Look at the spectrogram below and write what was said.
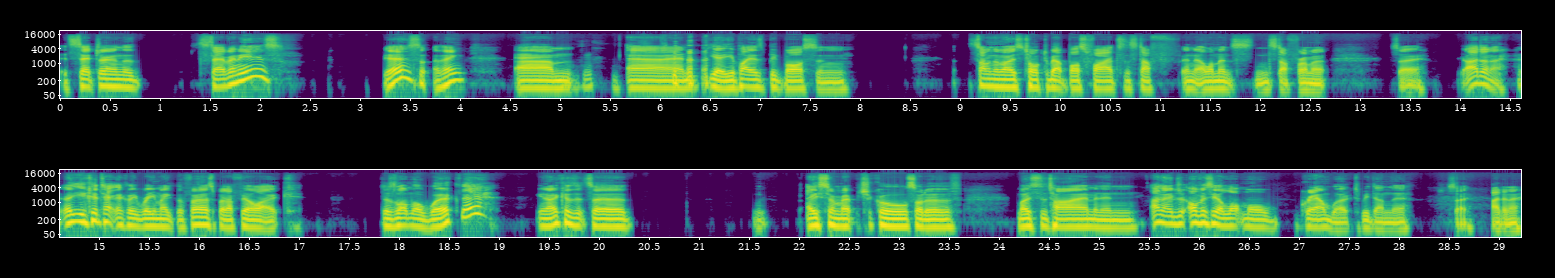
It's set during the 70s. Yes, I think. Um, Mhm. and yeah, you play as Big Boss and some of the most talked about boss fights and stuff and elements and stuff from it. So I don't know. Uh, You could technically remake the first, but I feel like there's a lot more work there, you know, because it's a asymmetrical sort of most of the time, and then I don't know, obviously a lot more groundwork to be done there. So I don't know.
